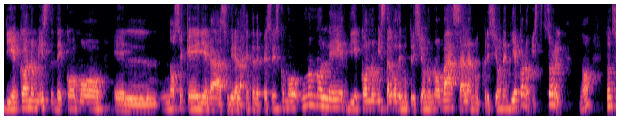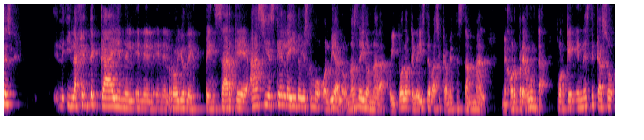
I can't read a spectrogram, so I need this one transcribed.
The Economist de cómo el no sé qué llega a subir a la gente de peso y es como uno no lee The Economist algo de nutrición o no basa la nutrición en The Economist, sorry, ¿no? Entonces, y la gente cae en el, en, el, en el rollo de pensar que, ah, sí, es que he leído y es como, olvídalo, no has leído nada y todo lo que leíste básicamente está mal. Mejor pregunta, porque en este caso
